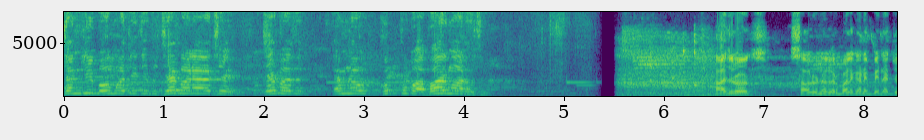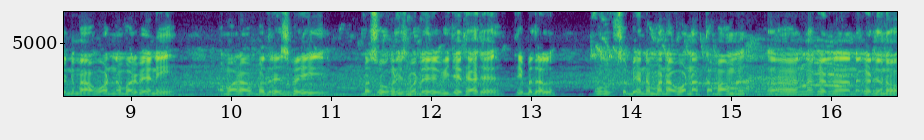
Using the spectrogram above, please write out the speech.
જંગી બહુમતીથી વિજય બનાવ્યો છે તે બદલ એમનો ખૂબ ખૂબ આભાર માનું છું. આજરોજ સાવલી નગરપાલિકાની પેટા ચૂંટણીમાં વોર્ડ નંબર બેની અમારા ભદ્રેશભાઈ બસો ઓગણીસ માટે વિજય થયા છે. તે બદલ હું બે નંબરના વોર્ડના તમામ નગર, નગરજનો,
